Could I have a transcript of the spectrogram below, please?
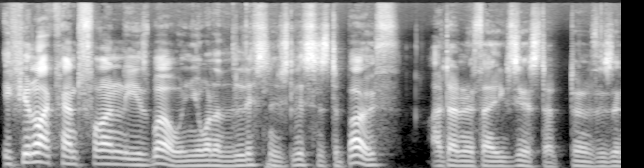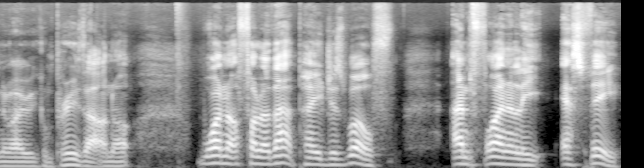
if you like and finally as well, and you're one of the listeners listens to both, I don't know if they exist. I don't know if there's any way we can prove that or not. Why not follow that page as well? And finally, SV.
